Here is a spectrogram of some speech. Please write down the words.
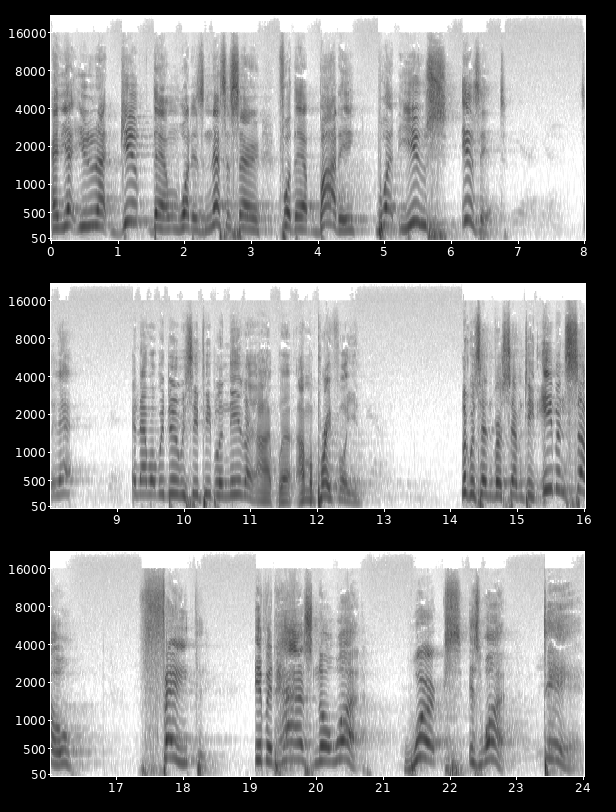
and yet you do not give them what is necessary for their body, what use is it? See that? Isn't that what we do? We see people in need, like, right, well, I'm going to pray for you. Look what it says in verse 17. Even so, faith, if it has no what? Works is what? Dead.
